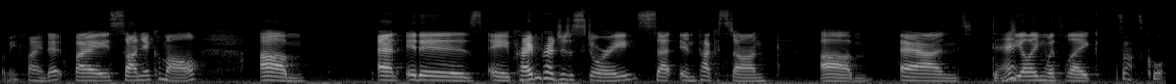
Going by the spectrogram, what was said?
let me find it by Soniah Kamal. Um and it is a Pride and Prejudice story set in Pakistan um and Dang. dealing with like Sounds cool.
